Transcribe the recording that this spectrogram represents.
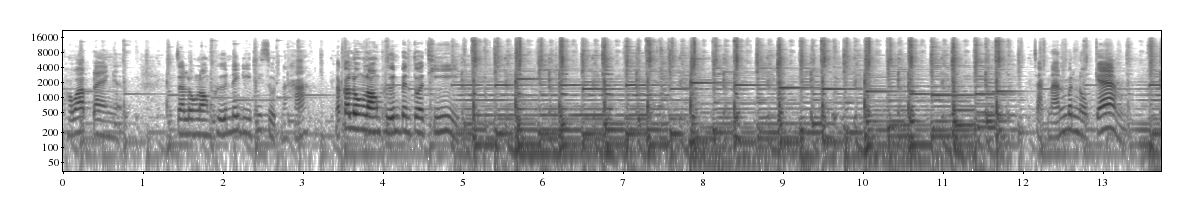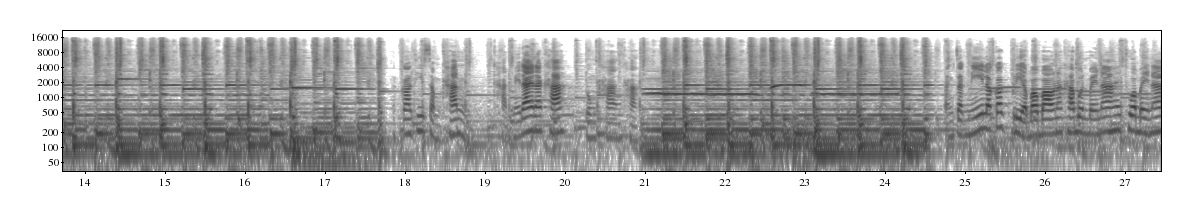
เพราะว่าแปรงเนี่ยจะลงรองพื้นได้ดีที่สุดนะคะ แล้วก็ลงรองพื้นเป็นตัวทีจากนั้นบนโหนกแก้ม แล้วก็ที่สำคัญ ไม่ได้นะคะ ตรงคางค่ะ หลังจากนี้เราก็เกลี่ยเบาๆนะคะ บนใบหน้าให้ทั่วใบหน้า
